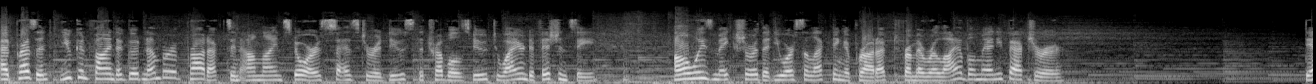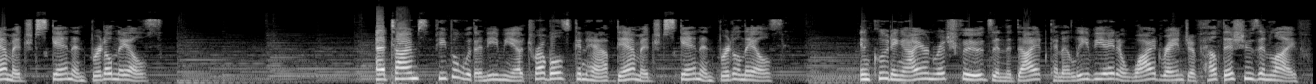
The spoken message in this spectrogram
At present, you can find a good number of products in online stores so as to reduce the troubles due to iron deficiency. Always make sure that you are selecting a product from a reliable manufacturer damaged skin and brittle nails. At times, people with anemia troubles can have damaged skin and brittle nails. Including iron-rich foods in the diet can alleviate a wide range of health issues in life.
